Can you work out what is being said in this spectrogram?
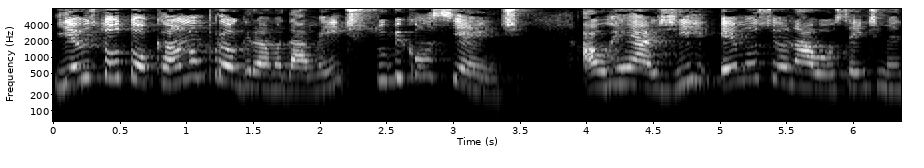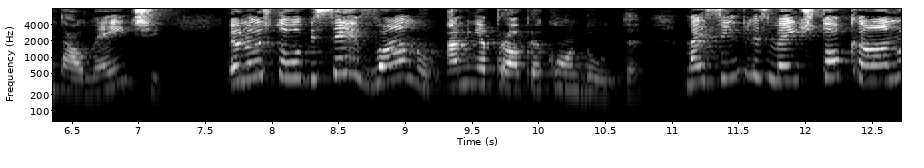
e eu estou tocando um programa da mente subconsciente ao reagir emocional ou sentimentalmente, eu não estou observando a minha própria conduta, mas simplesmente tocando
